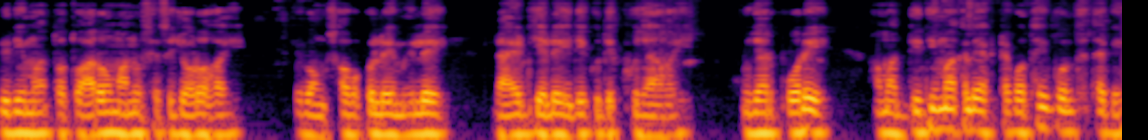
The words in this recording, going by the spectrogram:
দিদিমা, তত আরও মানুষ এসে জড়ো হয় এবং সকলে মিলে লাইট জ্বেলে এদিক ওদিক খোঁজা হয়। খোঁজার পরে আমার দিদিমা খালি একটা কথাই বলতে থাকে,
